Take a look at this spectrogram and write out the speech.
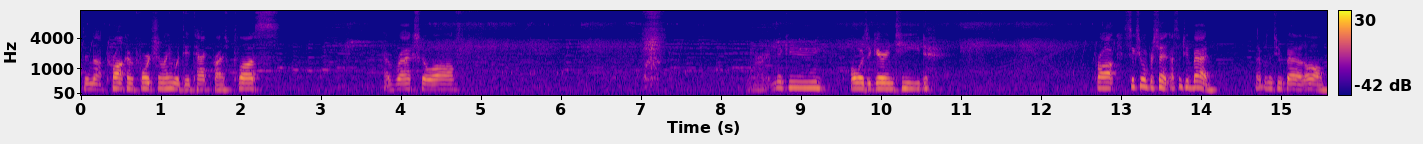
Did not proc, unfortunately, with the attack prize plus. Have Rax go off. Alright, Mickey. Always a guaranteed proc. 61%. That's not too bad. That wasn't too bad at all.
